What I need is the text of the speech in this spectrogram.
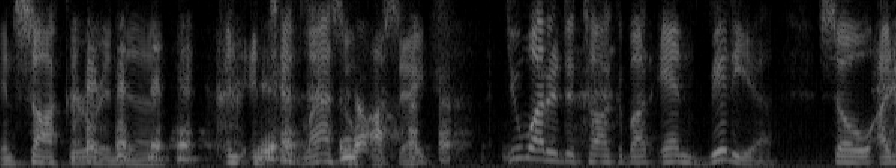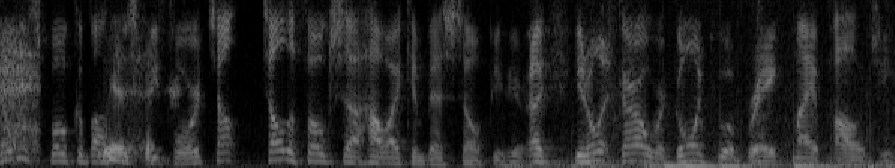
and soccer and uh, and, and Ted Lasso No. per se. You wanted to talk about Nvidia. So I know we spoke about Yes. this before. Tell tell the folks uh, how I can best help you here. Uh, you know what, Carl? We're going to a break. My apology.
